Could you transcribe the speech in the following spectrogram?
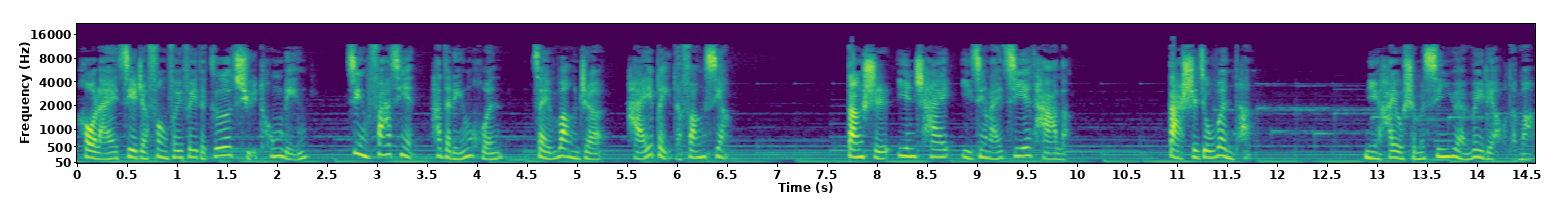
后来借着凤飞飞的歌曲通灵，竟发现他的灵魂在望着台北的方向。当时阴差已经来接他了，大师就问他：“你还有什么心愿未了的吗？”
